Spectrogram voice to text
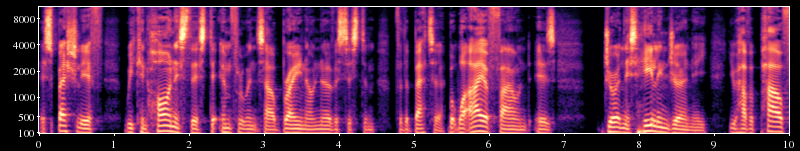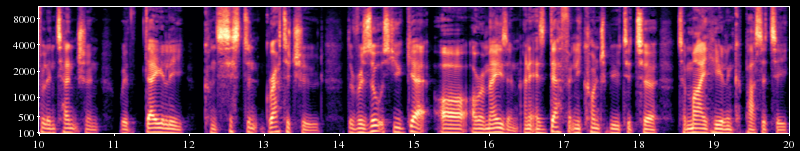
especially if we can harness this to influence our brain, our nervous system for the better. But what I have found is during this healing journey, you have a powerful intention with daily consistent gratitude, the results you get are, are amazing. And it has definitely contributed to, to my healing capacity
